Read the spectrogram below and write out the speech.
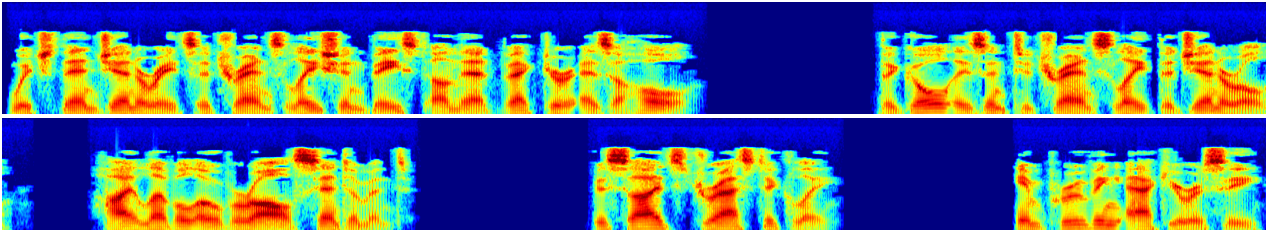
which then generates a translation based on that vector as a whole. The goal isn't to translate the general, high-level overall sentiment. Besides drastically improving accuracy,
